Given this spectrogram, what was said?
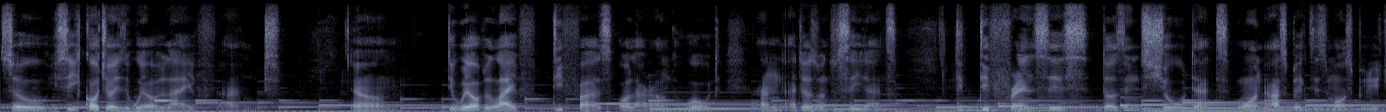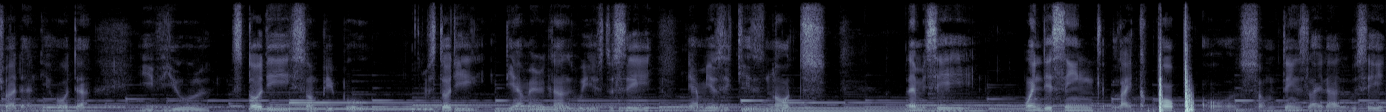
So you see, culture is a way of life, and um, the way of life differs all around the world. And I just want to say that the differences doesn't show that one aspect is more spiritual than the other. If you study some people, you study the Americans, we used to say their music is not, let me say, when they sing like pop or some things like that, we say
